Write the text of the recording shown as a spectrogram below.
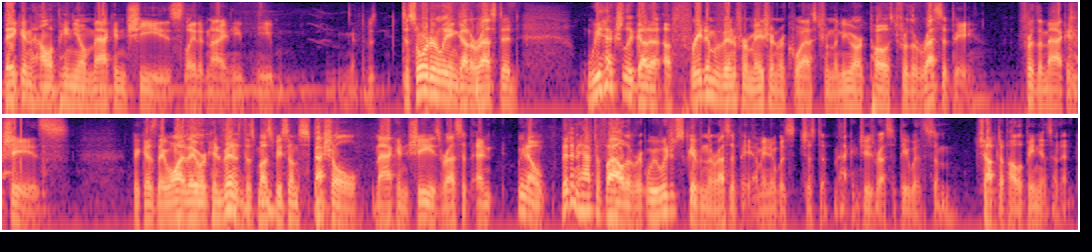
bacon jalapeno mac and cheese late at night. He, he was disorderly and got arrested. We actually got a, a, Freedom of Information request from the New York Post for the recipe for the mac and cheese. Because they want they were convinced this must be some special mac and cheese recipe. And you know they didn't have to file the we would just give them the recipe. I mean it was just a mac and cheese recipe with some chopped up jalapenos in it.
